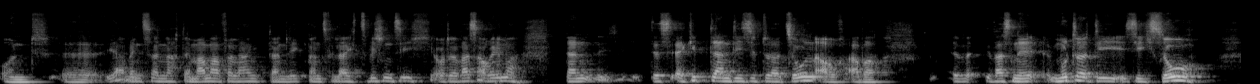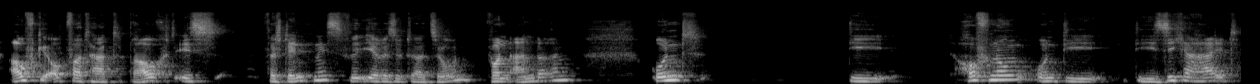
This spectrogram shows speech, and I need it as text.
Und äh, ja, wenn es dann nach der Mama verlangt, dann legt man es vielleicht zwischen sich oder was auch immer. Dann, das ergibt dann die Situation auch. Aber äh, was eine Mutter, die sich so aufgeopfert hat, braucht, ist Verständnis für ihre Situation von anderen und die Hoffnung und die, die Sicherheit,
